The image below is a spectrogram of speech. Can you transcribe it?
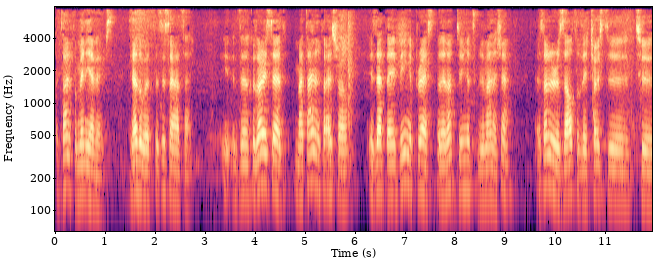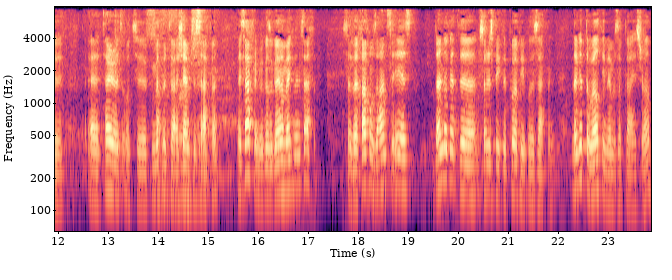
atone for many avers. In other words, let's just say outside. The Kuzari said, Matayin and Klal Yisrael is that they're being oppressed, but they're not doing it to L'man Hashem. It's not a result of their choice to, to uh, or to commitment to Hashem to suffer. They're suffering because the Goyim are making them suffer. So the Chacham's answer is, don't look at the, so to speak, the poor people who are suffering. Look at the wealthy members of Klal Yisrael,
